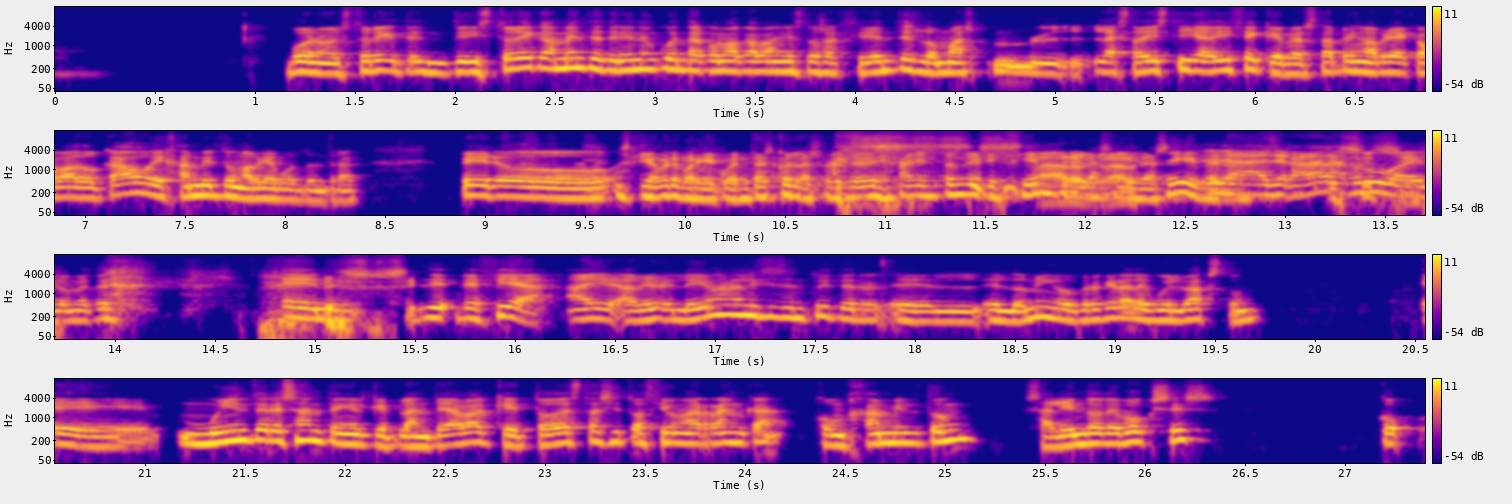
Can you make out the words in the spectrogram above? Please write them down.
Bueno, históric- históricamente, teniendo en cuenta cómo acaban estos accidentes, lo más, la estadística dice que Verstappen habría acabado KO y Hamilton habría vuelto a entrar. Pero Sí, hombre, porque cuentas con la suerte de Hamilton de que siempre Claro, le ha claro. así. Pero... ya llegará la Eso grúa sí. y lo meterá. En- Eso sí. de- decía, hay- había- leí un análisis en Twitter el, el domingo, creo que era de Will Buxton, eh, muy interesante en el que planteaba que toda esta situación arranca con Hamilton saliendo de boxes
